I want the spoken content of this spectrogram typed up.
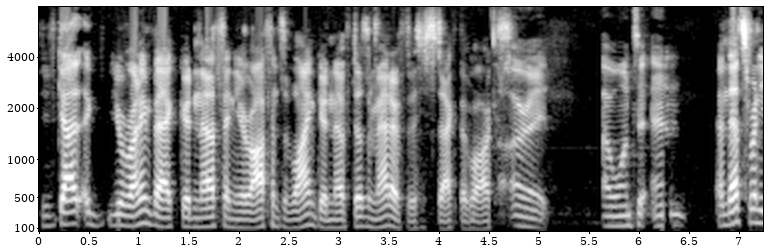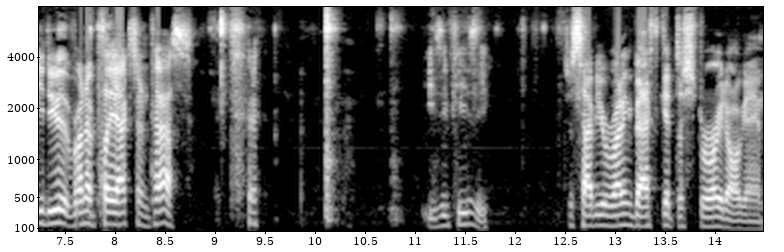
You've got uh, your running back good enough and your offensive line good enough, doesn't matter if they stack the box. All right, I want to end. And that's when you do run a play action pass. Easy peasy. Just have your running backs get destroyed all game.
